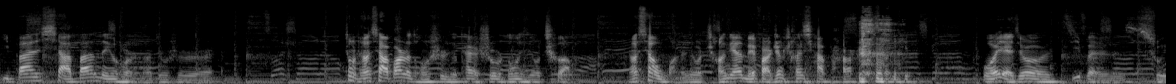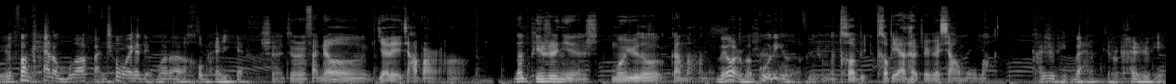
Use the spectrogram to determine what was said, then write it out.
一般下班那会儿呢，就是正常下班的同事就开始收拾东西就撤了，然后像我呢，就是常年没法正常下班，所 以我也就基本属于放开了摸，反正我也得摸到后半夜，是就是反正也得加班儿啊。那平时你摸鱼都干嘛呢？没有什么固定的有什么特别特别的这个项目吗？看视频呗，就是看视频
